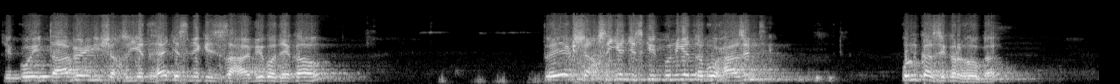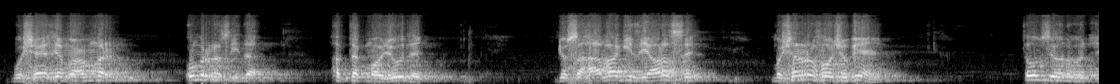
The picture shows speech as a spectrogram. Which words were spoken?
کہ کوئی تابعی شخصیت ہے جس نے کسی صحابی کو دیکھا ہو؟ تو ایک شخصیت جس کی کنیت ابو حازم تھی، ان کا ذکر ہوگا۔ وہ شیخ معمر عمر رسیدہ اب تک موجود ہے۔ جو صحابہ کی زیارت سے مشرف ہو چکے ہیں، تو ان سے انہوں نے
